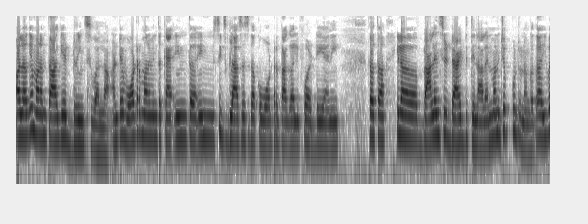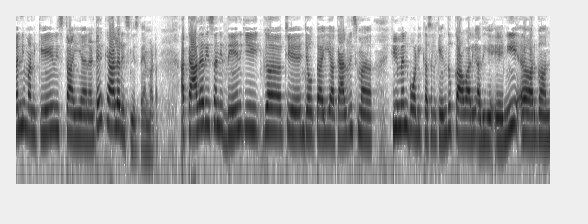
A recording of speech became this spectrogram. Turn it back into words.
అలాగే మనం తాగే డ్రింక్స్ వల్ల. అంటే వాటర్ మనం ఇంత క్యా- ఇంత ఇన్ సిక్స్ గ్లాసెస్ దాకా వాటర్ తాగాలి ఫర్ డే అని. తర్వాత ఇలా బ్యాలెన్స్డ్ డైట్ తినాలని మనం చెప్పుకుంటున్నాం కదా ఇవన్నీ మనకి ఏమి ఇస్తాయి అని అంటే క్యాలరీస్ని ఇస్తాయి అనమాట ఆ క్యాలరీస్ అని దేనికి చేంజ్ అవుతాయి? ఆ క్యాలరీస్ మా హ్యూమన్ బాడీకి అసలుకి ఎందుకు కావాలి? అది ఎనీ ఆర్గాన్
